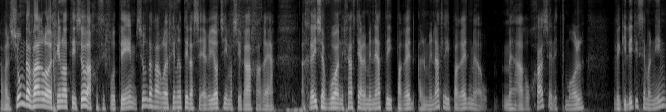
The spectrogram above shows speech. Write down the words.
אבל שום דבר לא הכין אותי, שוב, אנחנו ספרותיים, שום דבר לא הכין אותי לשאריות שהיא משאירה אחריה. אחרי שבוע נכנסתי על מנת להיפרד, על מנת להיפרד מה, מהארוחה של אתמול, וגיליתי סימנים,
